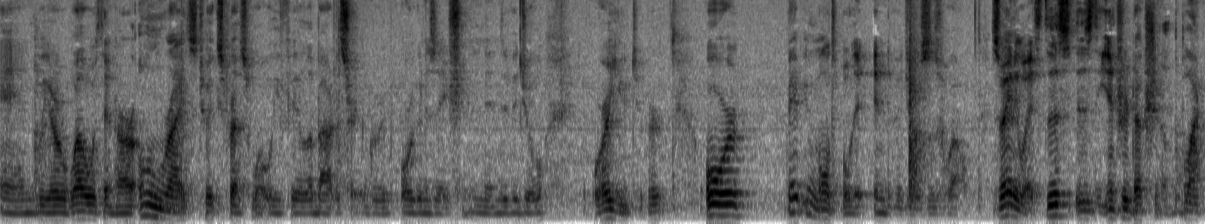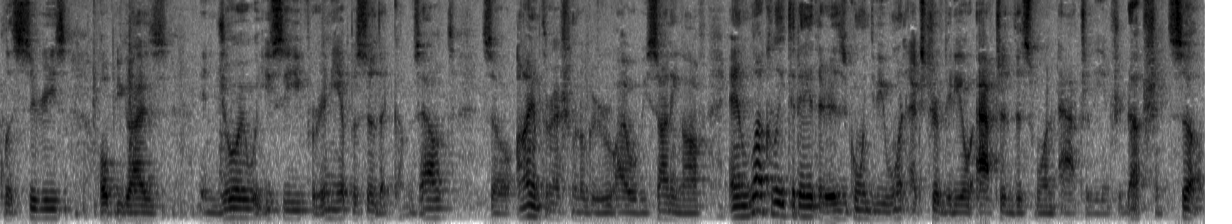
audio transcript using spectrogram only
and we are well within our own rights to express what we feel about a certain group, organization, an individual, or a YouTuber, or maybe multiple individuals as well. So, anyways, this is the introduction of the Blacklist series. Hope you guys enjoy what you see for any episode that comes out. So I am Thrash Metal Guru. I will be signing off, and luckily today there is going to be one extra video after this one after the introduction. So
